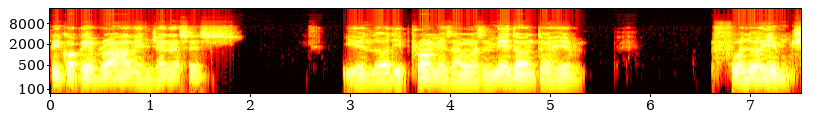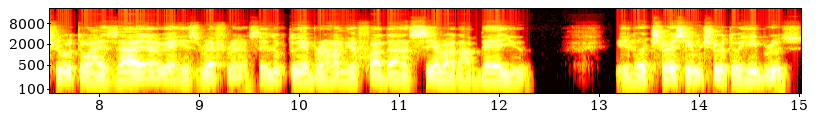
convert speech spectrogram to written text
Pick up Abraham in Genesis. You know the promise that was made unto him. Follow him through to Isaiah, where his reference. Look to Abraham, your father, and Sarah that bear you. You know, trace him through to Hebrews.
